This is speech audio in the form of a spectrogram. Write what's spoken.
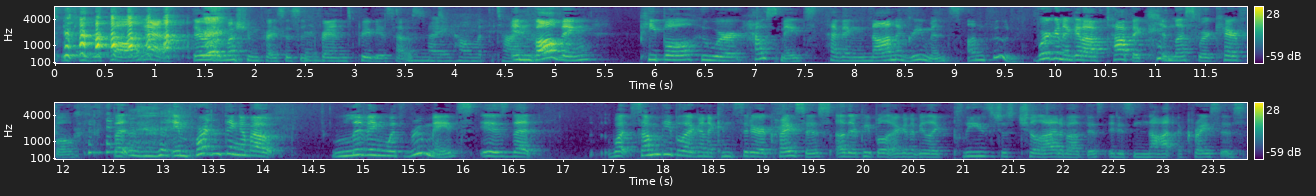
if you recall, Yeah, there was a mushroom crisis in Fran's previous house in my home at the time. involving people who were housemates having non-agreements on food. We're going to get off topic unless we're careful. But important thing about living with roommates is that what some people are going to consider a crisis, other people are going to be like, please just chill out about this. It is not a crisis.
